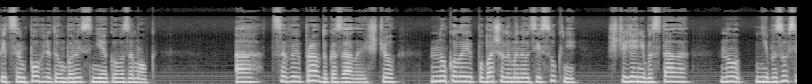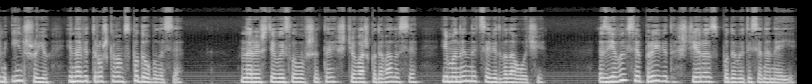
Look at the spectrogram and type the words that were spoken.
Під цим поглядом Борис ніяково замовк. А це ви правду казали, що, ну, коли побачили мене у цій сукні, що я ніби стала, ну, ніби зовсім іншою і навіть трошки вам сподобалася. Нарешті, висловивши те, що важко давалося, іменинниця відвела очі. З'явився привід ще раз подивитися на неї.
